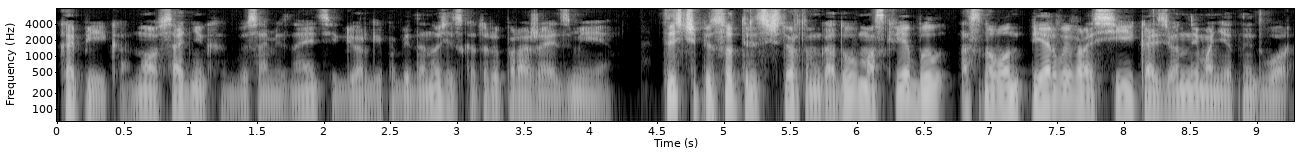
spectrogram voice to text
«Копейка». Ну а всадник, вы сами знаете, Георгий Победоносец, который поражает змея. В 1534 году в Москве был основан первый в России казенный монетный двор,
